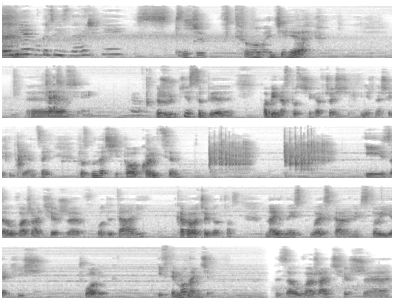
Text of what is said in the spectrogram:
Ale nie, mogę coś znaleźć w niej? Znaczy, w tym momencie nie. E, Rzućcie sobie obie na spostrzegawczość, również na 6 lub więcej. Rozglądacie się po okolicy i zauważacie, że w oddali, kawałeczek od na jednej z półek skalnych stoi jakiś człowiek. I w tym momencie zauważacie, że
